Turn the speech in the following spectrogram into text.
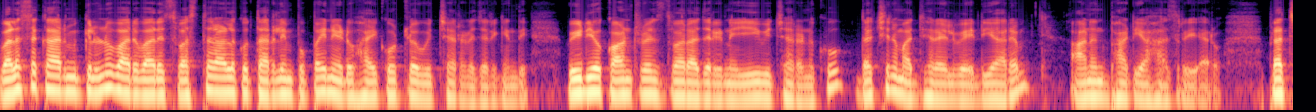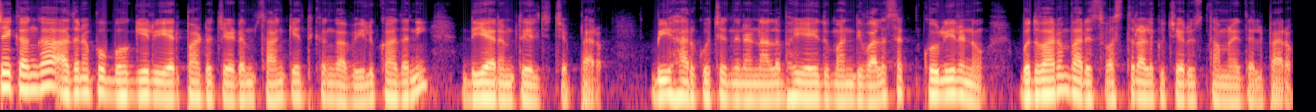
వలస కార్మికులను వారి వారి స్వస్థలాలకు తరలింపుపై నేడు హైకోర్టులో విచారణ జరిగింది. వీడియో కాన్ఫరెన్స్ ద్వారా జరిగిన ఈ విచారణకు దక్షిణ మధ్య రైల్వే డిఆర్ఎం ఆనంద్ భాటియా హాజరయ్యారు. ప్రత్యేకంగా అదనపు బోగీలు ఏర్పాటు చేయడం సాంకేతికంగా వీలు కాదని తేల్చి చెప్పారు. బీహార్కు చెందిన నలభై ఐదు మంది వలస కూలీలను బుధవారం వారి స్వస్థలాలకు చేరుస్తామని తెలిపారు.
